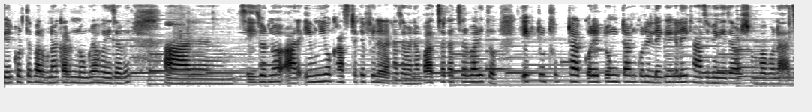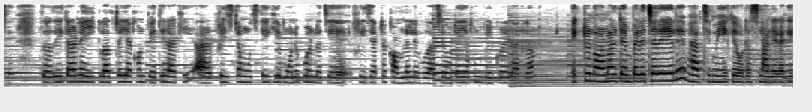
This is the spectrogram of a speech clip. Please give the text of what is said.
বের করতে পারব না, কারণ নোংরা হয়ে যাবে। আর সেই জন্য আর এমনিও কাজটাকে ফেলে রাখা যাবে না। বাচ্চা কাচ্চার বাড়ি তো একটু ঠুকঠাক করে টুংটাং করে লেগে গেলেই কাঁচ ভেঙে যাওয়ার সম্ভাবনা আছে। তো এই কারণে এই ক্লথটাই এখন পেতে রাখি। আর ফ্রিজটা মুছতে গিয়ে মনে পড়ল যে ফ্রিজে একটা কমলা লেবু আছে, ওটাই এখন বের করে রাখলাম। একটু নর্মাল টেম্পারেচারে এলে ভাবছি মেয়েকে ওটা স্নানের আগে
